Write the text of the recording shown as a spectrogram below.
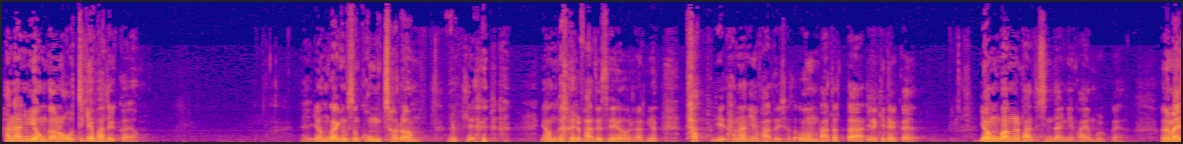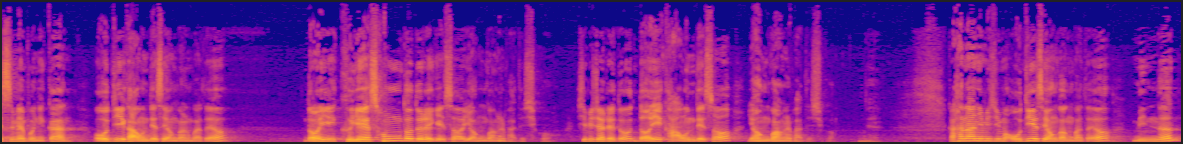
하나님이 영광을 어떻게 받을까요? 네, 영광이 무슨 공처럼 이렇게 영광을 받으세요. 라면 탁 하나님 받으셔서 음 받았다 이렇게 될까요? 영광을 받으신다는 게 과연 뭘까요? 오늘 말씀해 보니까 어디 가운데서 영광을 받아요? 너희 그의 성도들에게서 영광을 받으시고 12절에도 너희 가운데서 영광을 받으시고 네. 그러니까 하나님이 지금 어디에서 영광 받아요? 믿는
